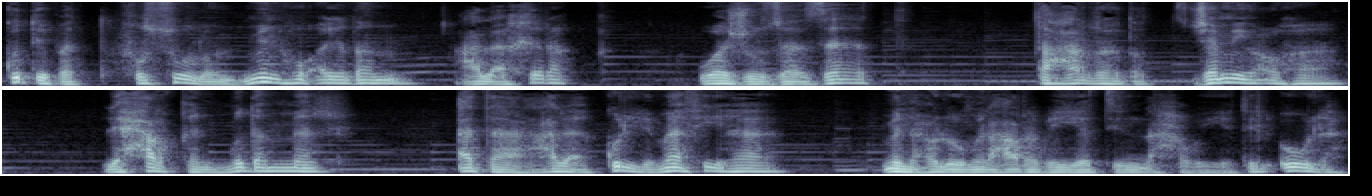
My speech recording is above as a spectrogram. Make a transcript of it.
كتبت فصول منه أيضا على خرق وجزازات تعرضت جميعها لحرق مدمر أتى على كل ما فيها من علوم العربية النحوية الأولى.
